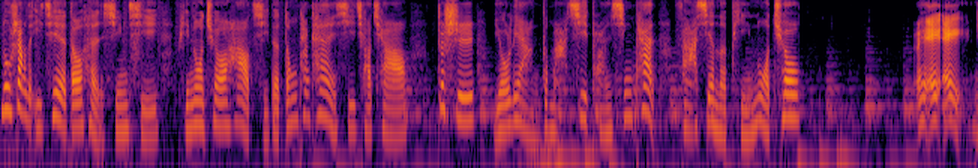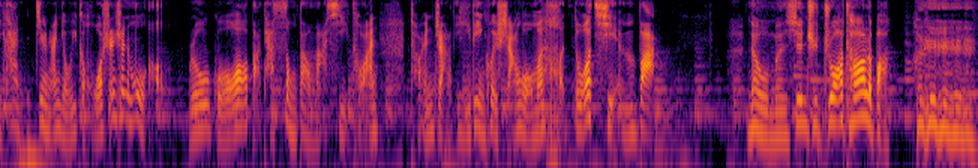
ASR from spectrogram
路上的一切都很新奇，皮诺丘好奇的东看看，西瞧瞧。这时，有两个马戏团星探发现了皮诺丘。哎哎哎！你看，竟然有一个活生生的木偶！如果把它送到马戏团，团长一定会赏我们很多钱吧？那我们先去抓他了吧！嘿嘿嘿嘿。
